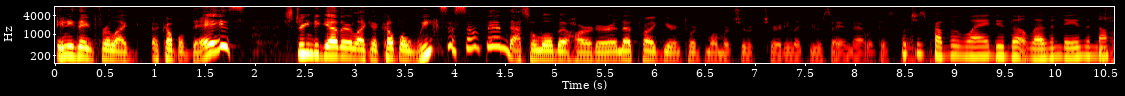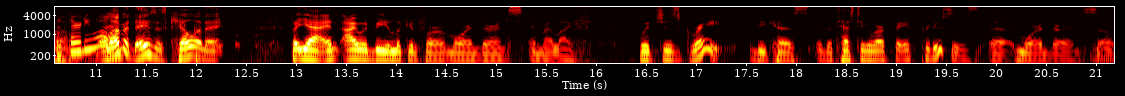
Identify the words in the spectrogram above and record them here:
anything for like a couple days. String together like a couple weeks or something. That's a little bit harder, and that's probably geared towards more maturity, like you were saying, Matt, with this. which is probably why I do the 11 days and not the 31. 11 days is killing it. But yeah, and I would be looking for more endurance in my life, which is great because the testing of our faith produces uh, more endurance. So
